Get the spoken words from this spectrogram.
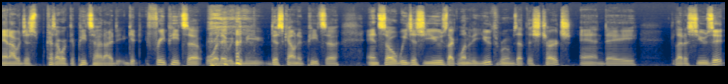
and I would just because I worked at Pizza Hut, I'd get free pizza or they would give me discounted pizza. And so we just used like one of the youth rooms at this church, and they let us use it.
